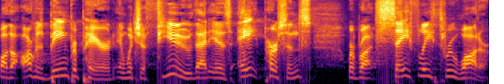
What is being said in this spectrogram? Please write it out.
while the ark was being prepared, in which a few, that is, eight persons, were brought safely through water.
